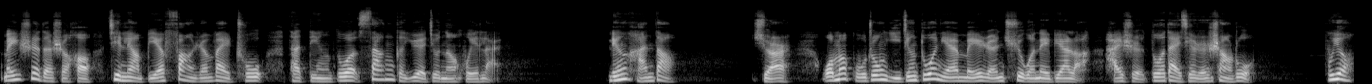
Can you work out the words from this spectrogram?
没事的时候，尽量别放人外出。他顶多三个月就能回来。凌寒道：“雪儿，我们谷中已经多年没人去过那边了，还是多带些人上路。不用，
